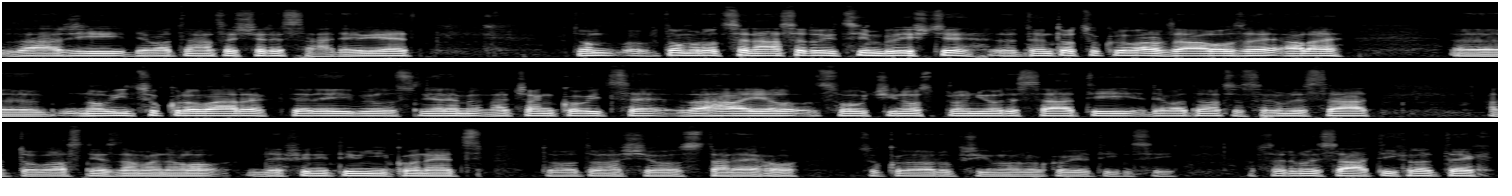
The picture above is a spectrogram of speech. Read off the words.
září 1969. V tom, v tom roce následujícím byl ještě tento cukrovar v záloze, ale eh, nový cukrovar, který byl směrem na Čankovice, zahájil svou činnost 1. 10. 1970 a to vlastně znamenalo definitivní konec tohoto našeho starého cukrovaru přímo v Rokově Týnci. A v 70. letech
